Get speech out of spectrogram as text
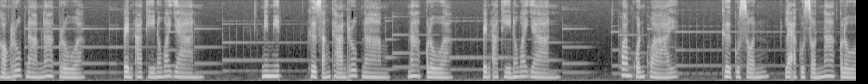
ของรูปนามน่ากลัว เป็นอาทีนวายาน นิมิตคือสังขารรูปนามน่ากลัว เป็นอาทีนวายาน ความขวนขวาย คือกุศลและอกุศลน่ากลัว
